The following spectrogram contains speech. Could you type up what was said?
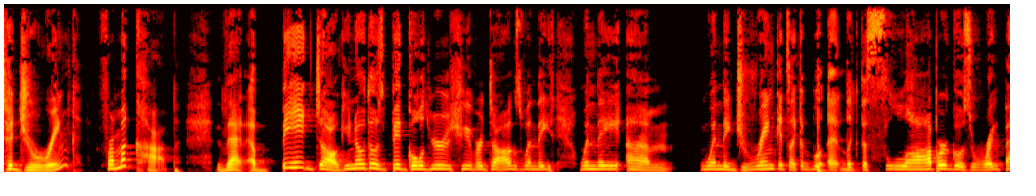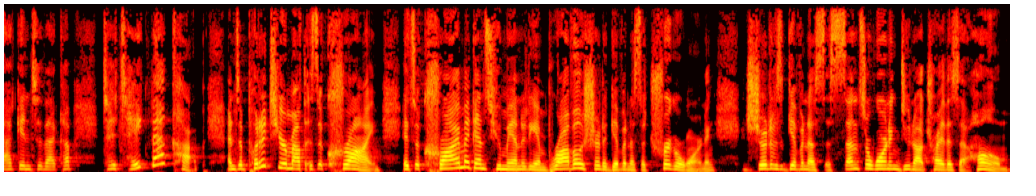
To drink from a cup that a big dog, you know those big golden retriever dogs when they when they um when they drink it's like a, like the slobber goes right back into that cup. To take that cup and to put it to your mouth is a crime. It's a crime against humanity and bravo should have given us a trigger warning. It should have given us a censor warning do not try this at home.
